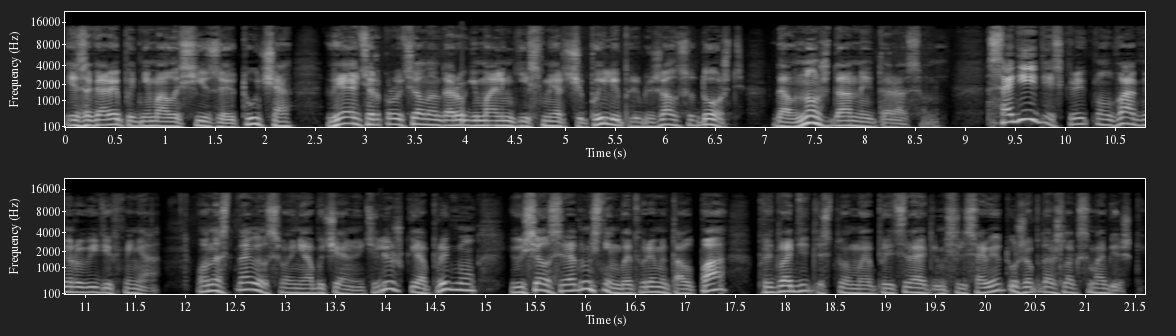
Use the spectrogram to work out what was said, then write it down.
Из-за горы поднималась сизая туча, ветер крутил на дороге маленькие смерчи пыли, приближался дождь давно жданной Тарасовной. «Садитесь!» — крикнул Вагнер, увидев меня. Он остановил свою необычайную тележку, я прыгнул и уселся рядом с ним. В это время толпа, предводительствуемая председателем сельсовета, уже подошла к самобежке.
